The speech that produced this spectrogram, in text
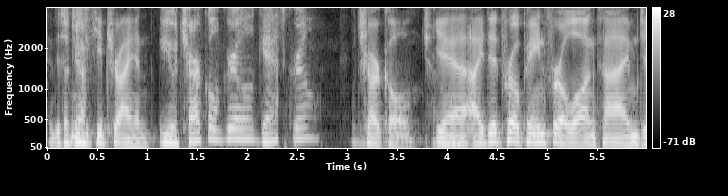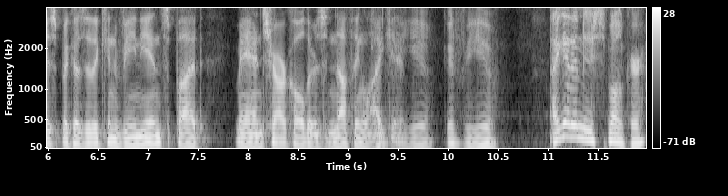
I just. So, need Jeff- to keep trying. You a charcoal grill, gas grill? Charcoal. Yeah, I did propane for a long time just because of the convenience, but man, charcoal, there's nothing like For it. you. Good for you. I got a new smoker.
